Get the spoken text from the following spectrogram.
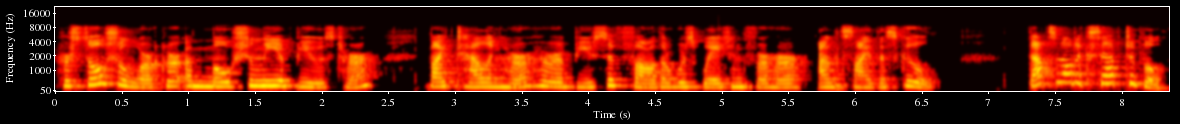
Her social worker emotionally abused her by telling her her abusive father was waiting for her outside the school. That's not acceptable.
